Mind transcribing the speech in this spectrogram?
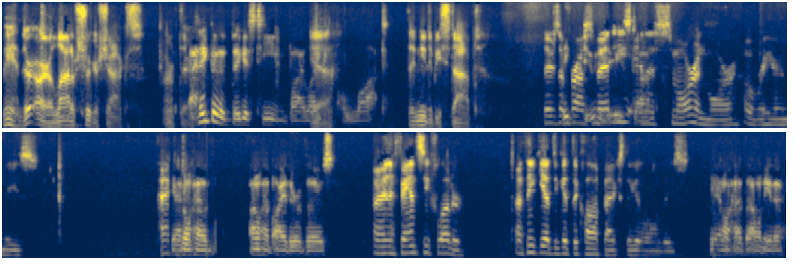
Man, there are a lot of sugar shocks, aren't there? I think they're the biggest team by like Yeah. a lot. They need to be stopped. There's a They do need to and a S'more and more over here in these packages. Yeah, I don't have. I don't have either of those. And a fancy flutter. I think you have to get the claw packs to get all of these. Yeah, I don't have that one either.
